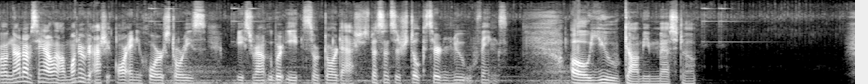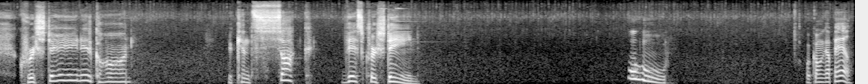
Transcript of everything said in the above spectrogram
Well, now that I'm saying out loud, I wonder if there actually are any horror stories based around Uber Eats or DoorDash, especially since they're still considered new things. Oh, you got me messed up. Christine is gone. You can suck this, Christine. Ooh. We're going uphill.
